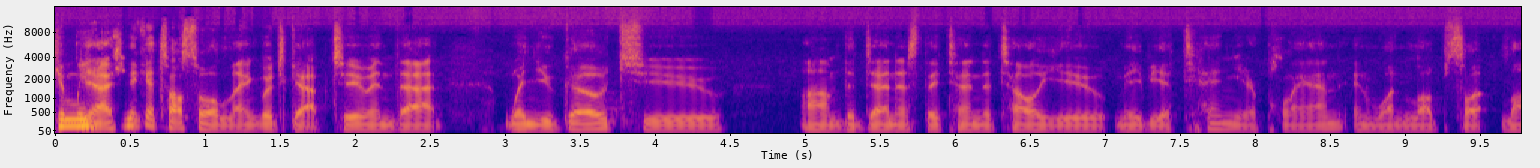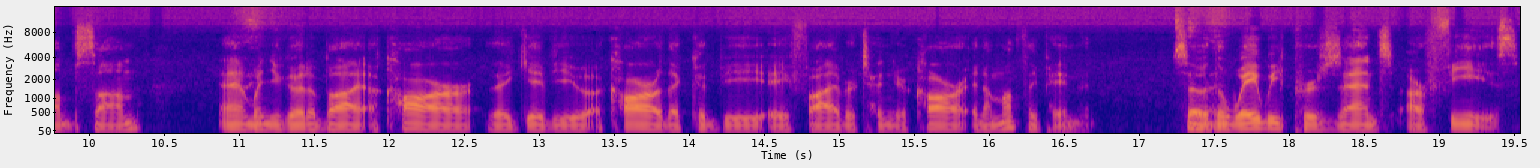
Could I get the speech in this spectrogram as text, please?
Can we? yeah, I think it's also a language gap too, in that when you go to um, the dentist, they tend to tell you maybe a 10 year plan in one lump, lump sum. And when you go to buy a car, they give you a car that could be a five or 10 year car in a monthly payment. So the way we present our fees,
